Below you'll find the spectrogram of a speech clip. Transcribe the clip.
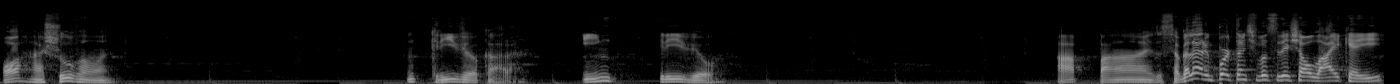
Ó, a chuva, mano. Incrível, cara. Incrível. Rapaz do céu. Galera, importante você deixar o like aí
